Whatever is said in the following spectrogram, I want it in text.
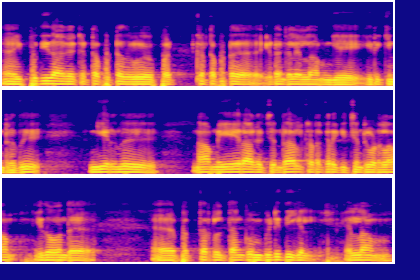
புதிதாக கட்டப்பட்டது பட்- கட்டப்பட்ட இடங்கள் எல்லாம் இங்கே இருக்கின்றது. இங்கிருந்து நாம் நேராக சென்றால் கடற்கரைக்கு சென்று விடலாம். இதோ அந்த பக்தர்கள் தங்கும் விடுதிகள் எல்லாம்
